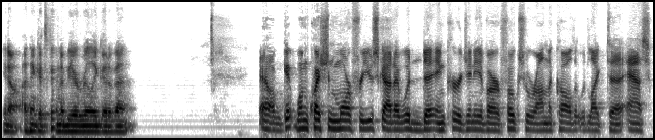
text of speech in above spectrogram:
you know, I think it's going to be a really good event. I'll get one question more for you, Scott. I would uh, encourage any of our folks who are on the call that would like to ask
